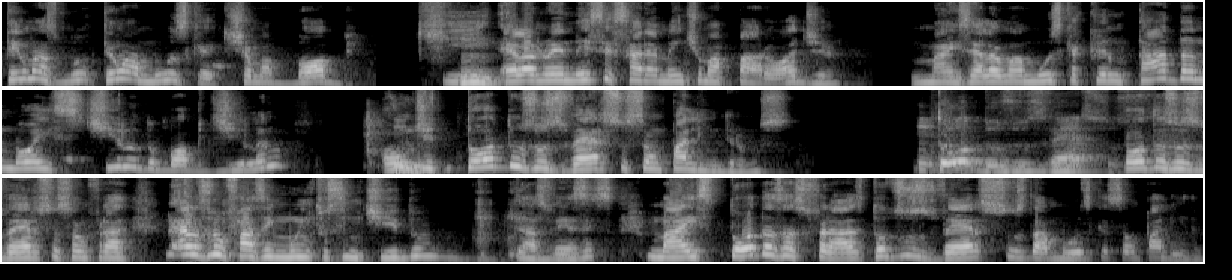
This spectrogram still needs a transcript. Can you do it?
Tem, umas, tem uma música que chama Bob, que hum. ela não é necessariamente uma paródia, mas ela é uma música cantada no estilo do Bob Dylan, onde hum. todos os versos são palíndromos. Todos os versos. Todos os versos são frases. Elas não fazem muito sentido, às vezes, mas todas as frases, todos os versos da música são palíndromos.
